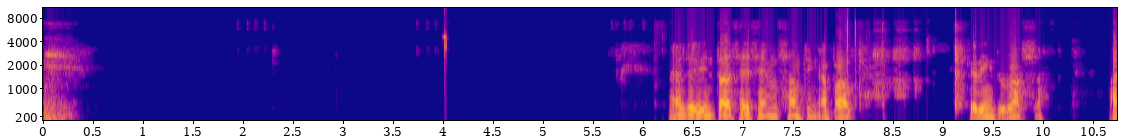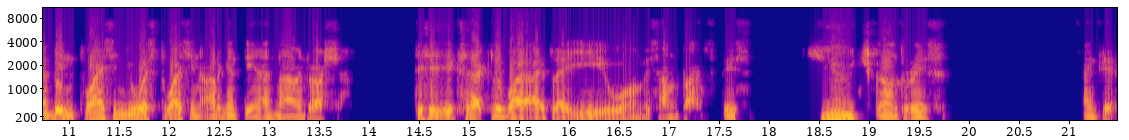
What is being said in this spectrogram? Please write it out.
it. Uh, didn't I say something about getting to Russia? I've been twice in US, twice in Argentina, and now in Russia. This is exactly why I play EU only sometimes. These huge countries, I'm get,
